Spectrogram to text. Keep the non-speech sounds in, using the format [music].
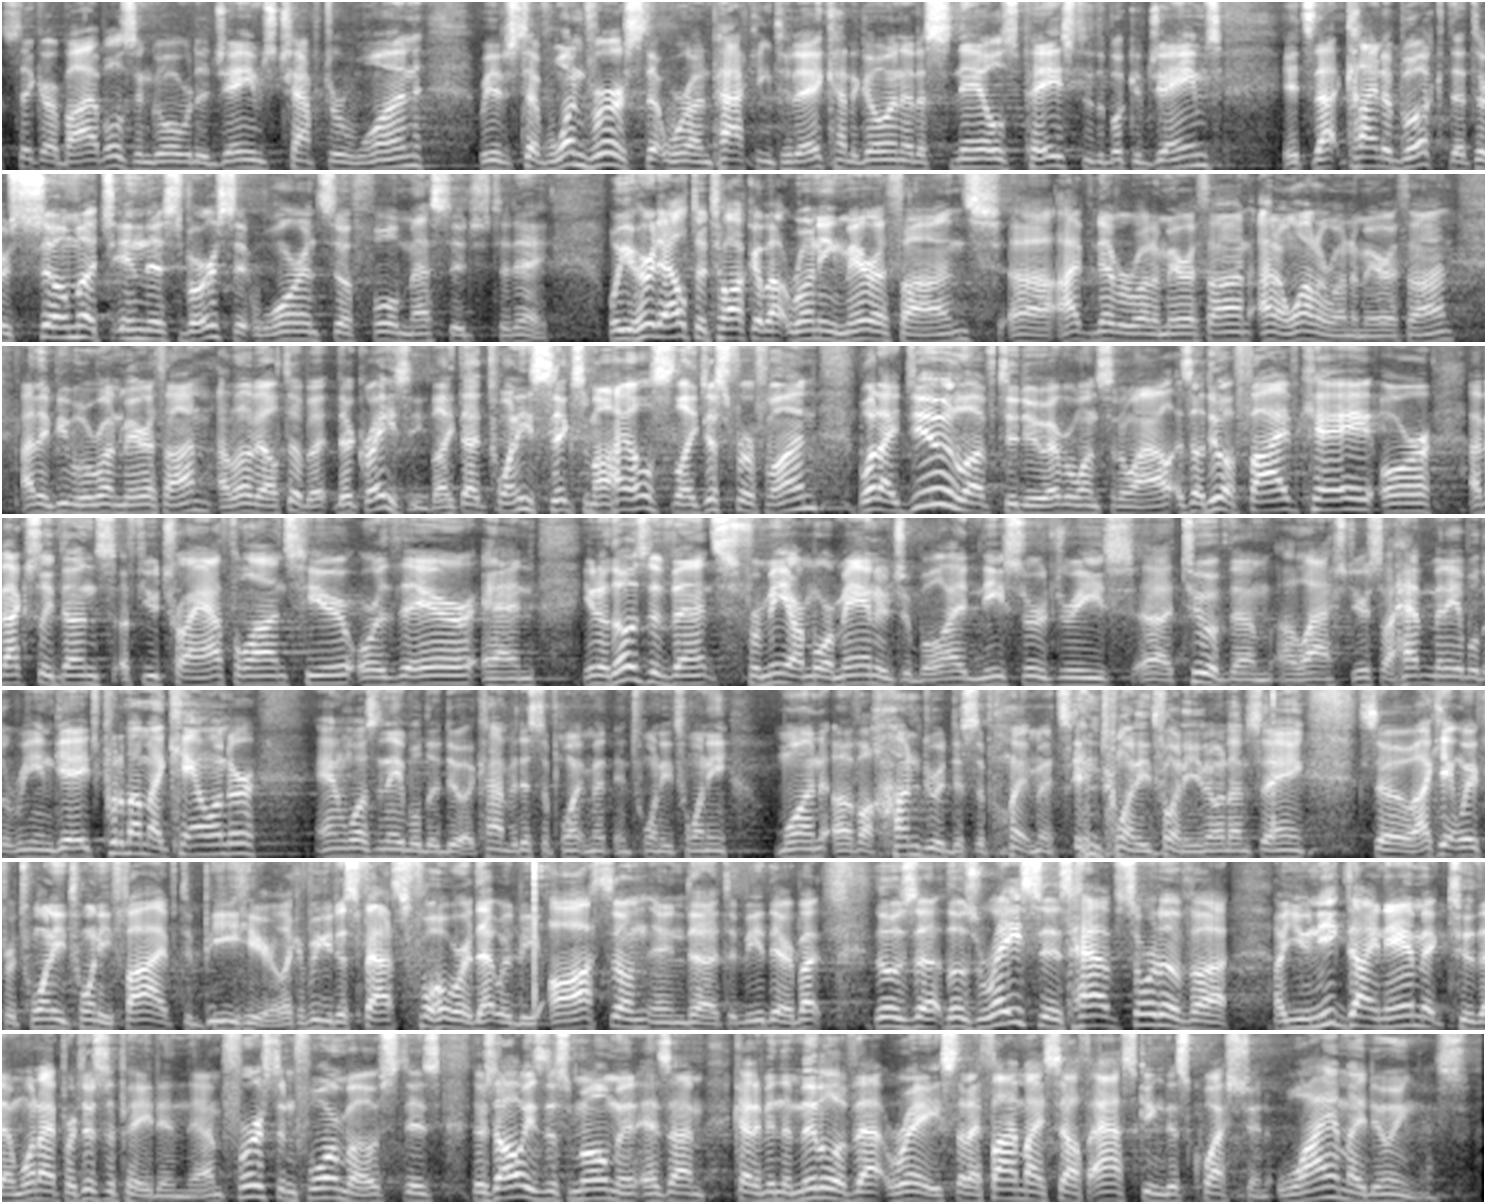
Let's take our Bibles and go over to James chapter 1. We just have one verse that we're unpacking today, kind of going at a snail's pace through the book of James. It's that kind of book that there's so much in this verse, it warrants a full message today. Well, you heard Elta talk about running marathons. Uh, I've never run a marathon. I don't want to run a marathon. I think people who run marathon, I love Elta, but they're crazy. Like that 26 miles, like just for fun. What I do love to do every once in a while is I'll do a 5K, or I've actually done a few triathlons here or there. And, you know, those events for me are more manageable. I had knee surgeries, uh, two of them uh, last year, so I haven't been able to re engage. Put them on my calendar and wasn't able to do it. Kind of a disappointment in 2020, one of a hundred disappointments in 2020, you know what I'm saying? So I can't wait for 2025 to be here. Like if we could just fast forward, that would be awesome and uh, to be there. But those, uh, those races have sort of a, a unique dynamic to them when I participate in them. First and foremost is there's always this moment as I'm kind of in the middle of that race that I find myself asking this question, why am I doing this?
